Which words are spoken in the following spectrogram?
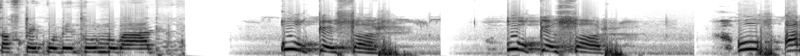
সাবস্ক্রাইব করবেন ধন্যবাদ। Okay sir. Okay sir. উফ আর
